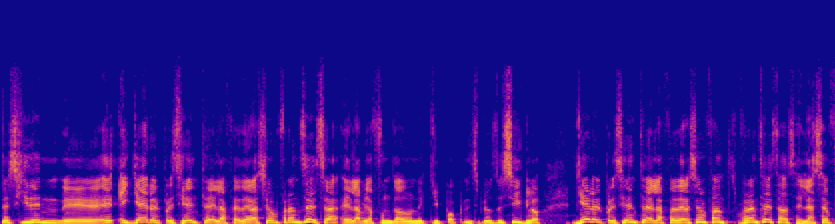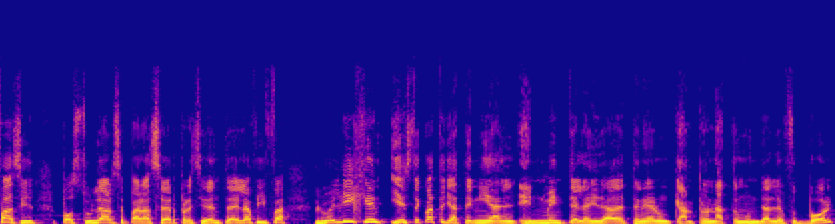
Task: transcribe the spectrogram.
deciden, eh, eh, ya era el presidente de la Federación Francesa, él había fundado un equipo a principios de siglo, y era el presidente de la Federación Fran- Francesa, se le hace fácil postularse para ser presidente de la FIFA, lo eligen y este cuate ya tenía en mente la idea de tener un campeonato mundial de fútbol,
